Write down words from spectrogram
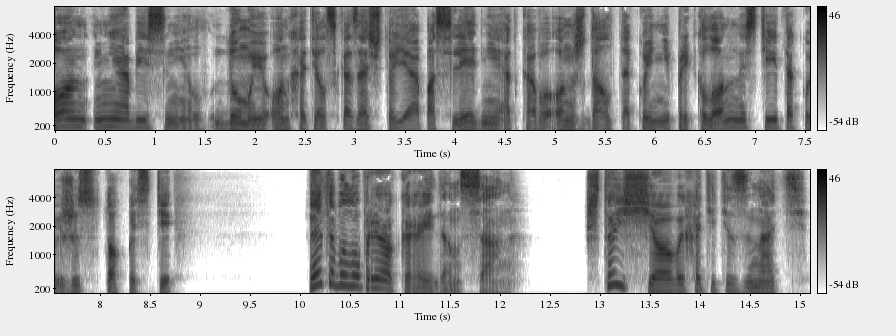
Он не объяснил. Думаю, он хотел сказать, что я последний, от кого он ждал такой непреклонности и такой жестокости. Это был упрек, Рейден-сан. Что еще вы хотите знать?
